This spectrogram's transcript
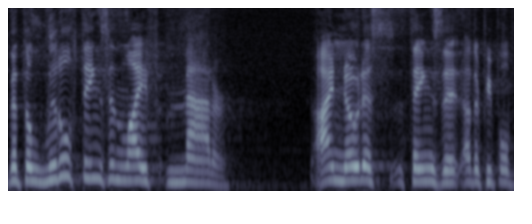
that the little things in life matter. I notice things that other people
